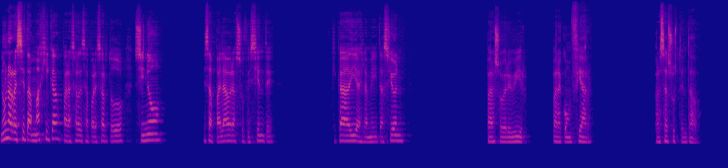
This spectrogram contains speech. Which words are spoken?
no una receta mágica para hacer desaparecer todo, sino esa palabra suficiente que cada día es la meditación para sobrevivir, para confiar, para ser sustentado.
